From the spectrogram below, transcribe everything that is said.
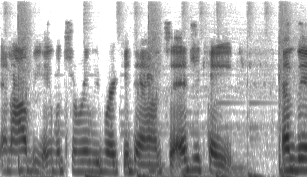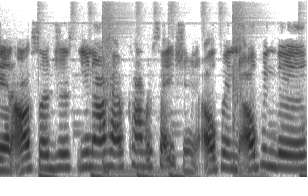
and I'll be able to really break it down to educate. And then also just you know have conversation open open the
